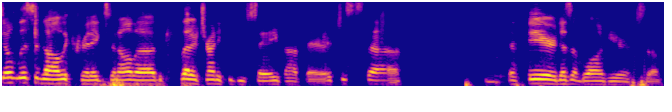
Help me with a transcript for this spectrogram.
don't listen to all the critics and all the, the people that are trying to keep you safe out there. It's just uh, the fear doesn't belong here. So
